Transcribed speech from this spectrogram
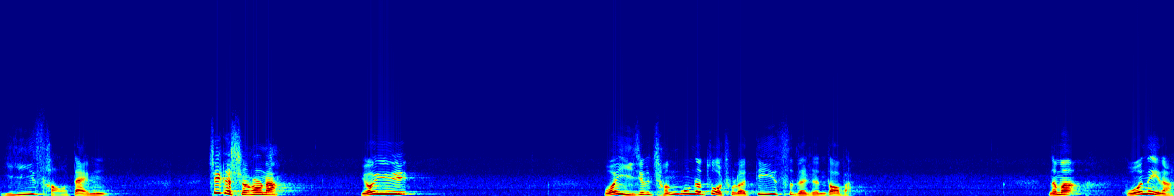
以草代木。这个时候呢，由于我已经成功的做出了第一次的人造板，那么国内呢，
